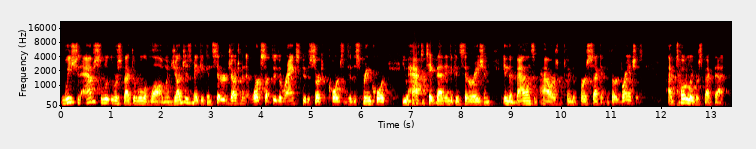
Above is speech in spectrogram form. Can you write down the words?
we should absolutely respect the rule of law. And When judges make a considered judgment that works up through the ranks, through the circuit courts, and to the Supreme Court, you have to take that into consideration in the balance of powers between the first, second, and third branches. I totally respect that.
